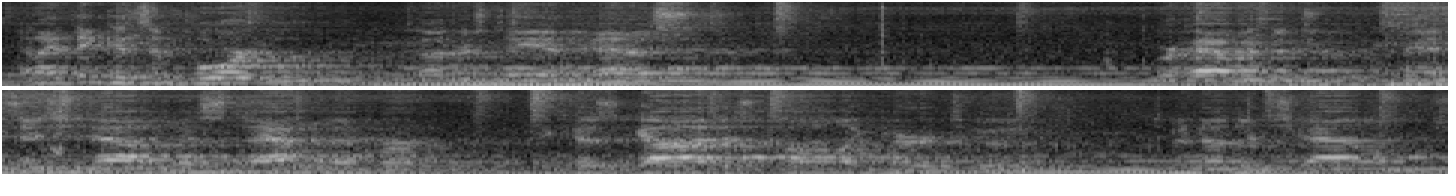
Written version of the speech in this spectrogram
And I think it's important to understand as we're having to transition out of a staff member because God is calling her to, to another challenge.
